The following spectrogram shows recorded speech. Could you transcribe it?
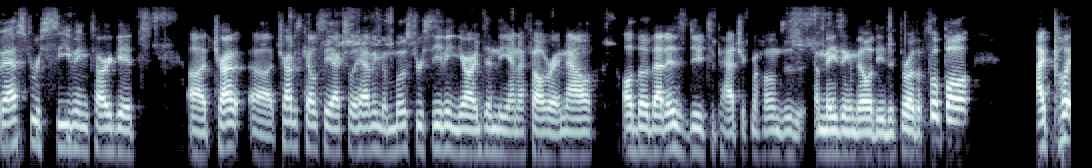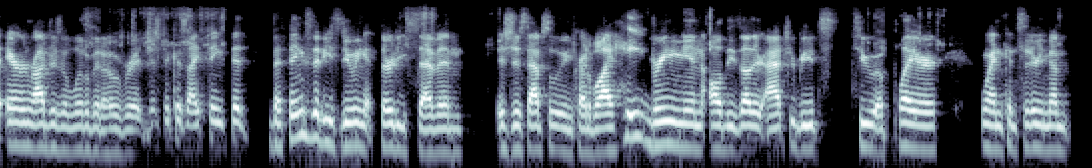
best receiving targets. Uh, Tra- uh, Travis Kelce actually having the most receiving yards in the NFL right now, although that is due to Patrick Mahomes' amazing ability to throw the football. I put Aaron Rodgers a little bit over it just because I think that the things that he's doing at 37 is just absolutely incredible. I hate bringing in all these other attributes to a player when considering them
